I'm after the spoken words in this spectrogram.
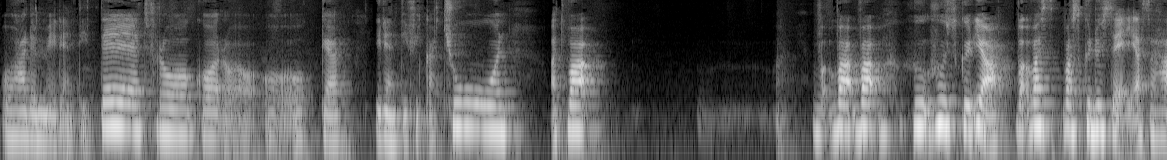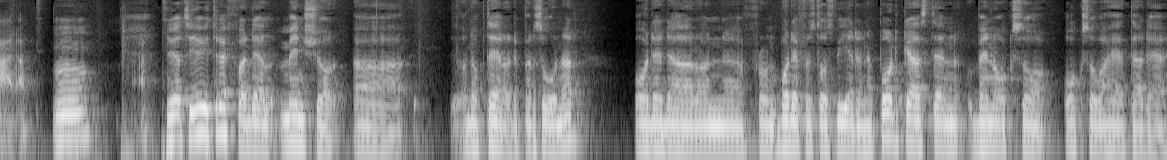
och har det med identitetsfrågor och, och, och eh, identifikation? Att vad, vad, vad, hur, hur skulle, ja, vad, vad, skulle du säga så här att Mm. Alltså, jag har ju träffat en del människor, äh, adopterade personer, och det där äh, från, både förstås via den här podcasten, men också, också vad heter det,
